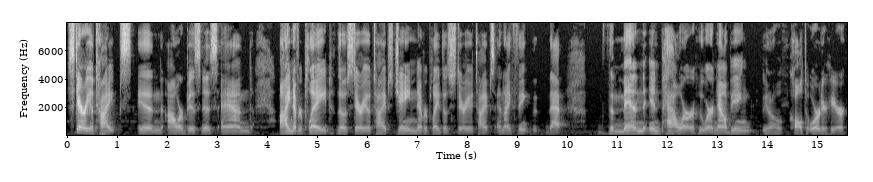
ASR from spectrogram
stereotypes in our business, and I never played those stereotypes. Jane never played those stereotypes, and I think that, that the men in power who are now being you know called to order here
